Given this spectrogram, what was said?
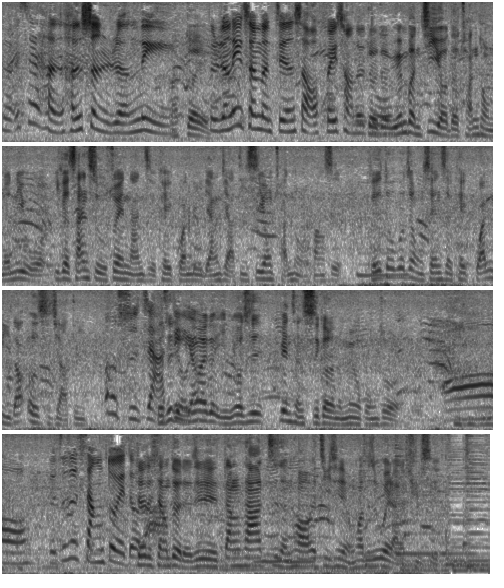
对，而且很很省人力。啊，对，人力成本减少非常的多。对对，原本既有的传统能力，我一个三十五岁男子可以管理两甲地，是用传统的方式。可是透过这种 sensor 可以管理到二十甲地。二十甲地。可是有另外一个引诱是变成十个人都没有工作了。哦，对，这是相对的。这是相对的，就是当它智能化、机器人化，这是未来的趋势。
